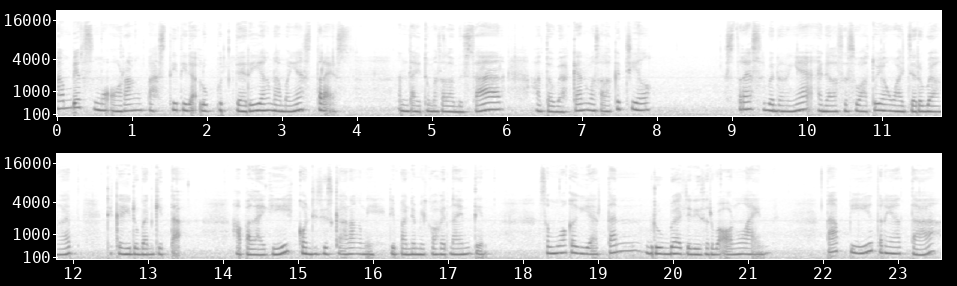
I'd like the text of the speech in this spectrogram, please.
hampir semua orang pasti tidak luput dari yang namanya stres. Entah itu masalah besar atau bahkan masalah kecil. Stres sebenarnya adalah sesuatu yang wajar banget di kehidupan kita Apalagi kondisi sekarang nih di pandemi COVID-19. Semua kegiatan berubah jadi serba online. Tapi ternyata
